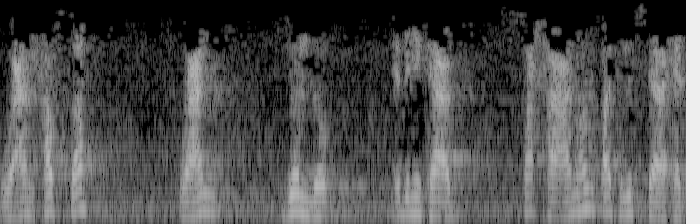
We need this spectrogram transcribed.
وعن حفصة وعن جندب ابن كعب صح عنهم قتل الساحر.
